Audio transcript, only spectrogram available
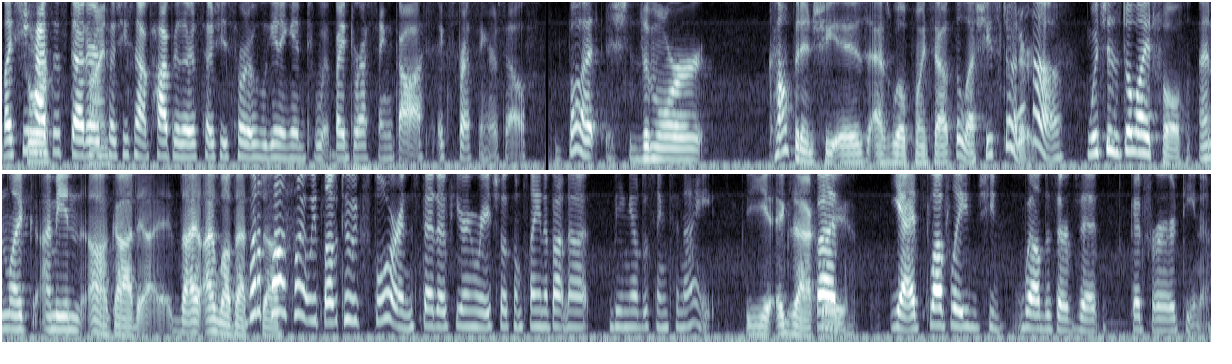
Like she Sure, has a stutter, fine. so she's not popular, so she's sort of leaning into it by dressing goth, expressing herself. But sh- the more confident she is, as Will points out, the less she stutters, Yeah. Which is delightful. And like, I mean, oh god, I, I love that stuff. What a plot point we'd love to explore instead of hearing Rachel complain about not being able to sing tonight. Yeah, But exactly. yeah, it's lovely. She well deserves it. Good for Tina.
